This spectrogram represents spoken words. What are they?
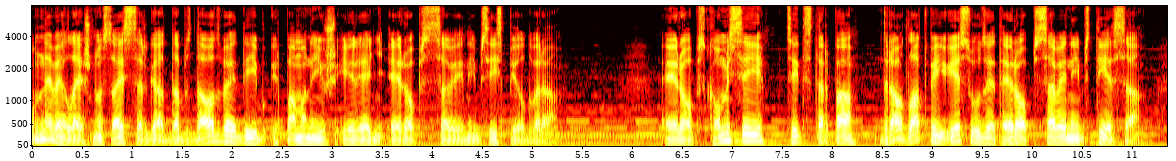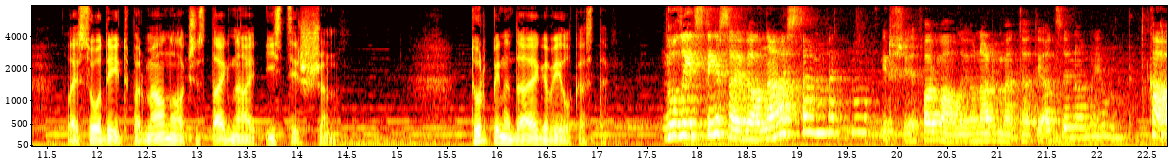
un nevēlēšanos aizsargāt dabas daudzveidību ir pamanījuši ierēģi Eiropas Savienības izpildvarā. Eiropas komisija, cita starpā, draud Latviju iesūdzēt Eiropas Savienības tiesā, lai sodītu par melnākšņa staignāju izciršanu. Turpina Daiga Vilkaste. Nu, līdz tiesai vēl neesam, bet nu, ir šie formālie un argumentēti atzinumi. Un kā,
